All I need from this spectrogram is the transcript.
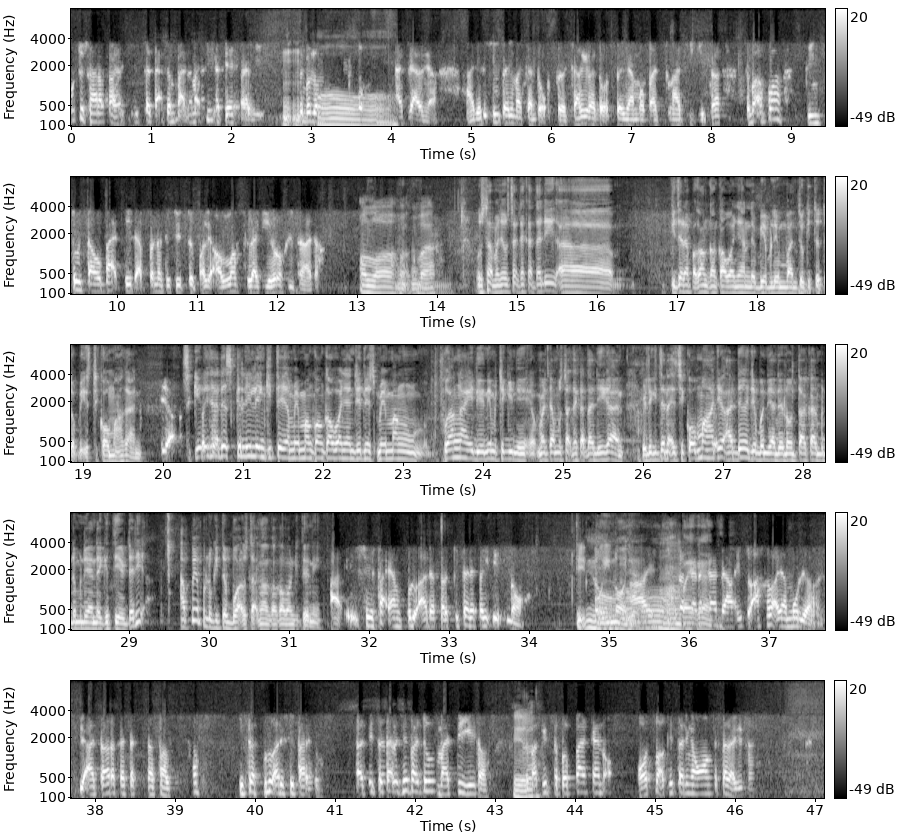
putus harapan kita tak sempat nak mati hati lagi sebelum Oh. ajalnya ha, jadi kita ni macam doktor carilah doktor yang membantu hati kita sebab apa pintu taubat tidak pernah ditutup oleh Allah selagi roh kita ada Allahu Akbar. Ustaz macam Ustaz cakap tadi uh, kita dapat kawan-kawan yang lebih boleh membantu kita untuk beristiqomah kan. Ya. Sekiranya ada sekeliling kita yang memang kawan-kawan yang jenis memang perangai dia ni macam gini macam Ustaz cakap tadi kan. Bila kita nak istiqomah je ada je benda yang dia lontarkan benda-benda yang negatif. Jadi apa yang perlu kita buat Ustaz dengan kawan-kawan kita ni? ha, sifat yang perlu ada pada kita dia panggil ignore Tino. Oh, ignore je. Ha, Oh, kita kadang-kadang itu akhlak yang mulia. Di antara kata-kata falsafah, kita perlu ada sifat itu. Kalau kita tak ada sifat itu, mati kita. Yalah. Sebab kita bebankan otak kita dengan orang kata kita.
